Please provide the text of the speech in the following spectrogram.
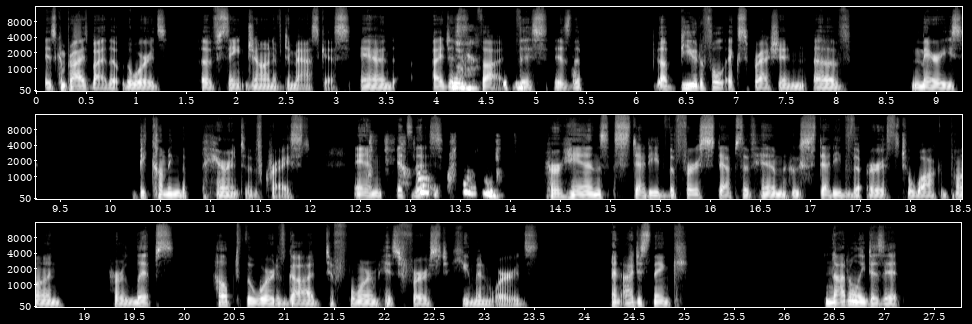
is comprised by the, the words of St. John of Damascus. And I just yeah. thought this is the a beautiful expression of Mary's becoming the parent of Christ. And it's oh, this Her hands steadied the first steps of him who steadied the earth to walk upon. Her lips helped the word of God to form his first human words. And I just think not only does it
